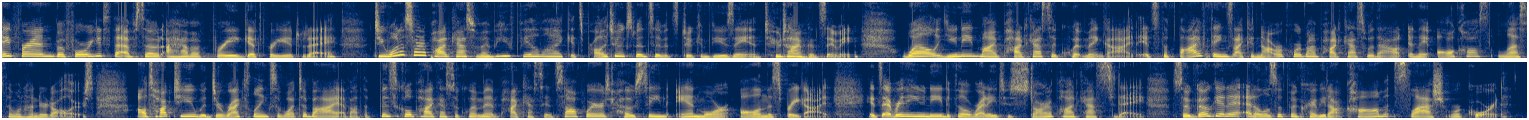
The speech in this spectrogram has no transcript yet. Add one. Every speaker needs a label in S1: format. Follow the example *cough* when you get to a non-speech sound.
S1: Hey, friend, before we get to the episode, I have a free gift for you today. Do you want to start a podcast, but maybe you feel like it's probably too expensive, it's too confusing, and too *laughs* time consuming? Well, you need my podcast equipment guide. It's the five things I could not record my podcast without, and they all cost less than $100. I'll talk to you with direct links of what to buy about the physical podcast equipment, podcasting softwares, hosting, and more, all in this free guide. It's everything you need to feel ready to start a podcast today. So go get it at elizabethmccravy.com slash record.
